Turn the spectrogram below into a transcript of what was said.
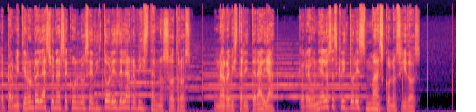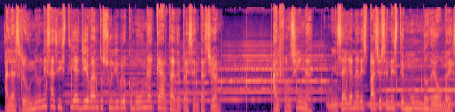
le permitieron relacionarse con los editores de la revista Nosotros, una revista literaria que reunía a los escritores más conocidos. A las reuniones asistía llevando su libro como una carta de presentación. Alfonsina comienza a ganar espacios en este mundo de hombres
